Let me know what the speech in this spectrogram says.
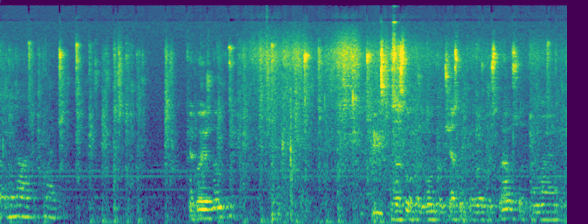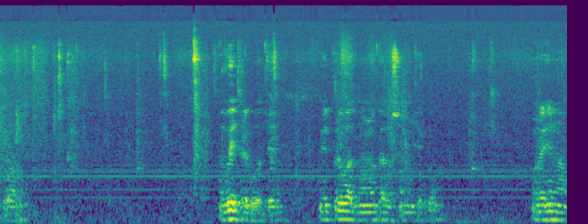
оригінали документів. Такої ж думки? Заслухав думку учасників розгляду справи, суд приймає ухвалу. Витребувати від приватного нотаріуса Матіко оригінал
